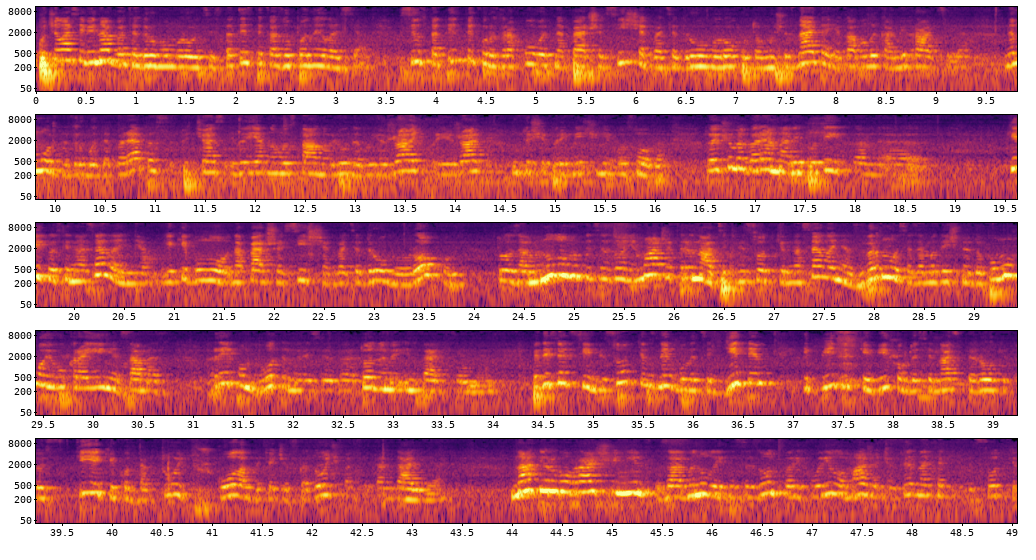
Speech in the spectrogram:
Почалася війна в 22-му році, статистика зупинилася. Всю статистику розраховують на 1 січня 22-го року, тому що знаєте, яка велика міграція. Не можна зробити перепис під час воєнного стану. Люди виїжджають, приїжджають, внутрішні переміщені особи. То якщо ми беремо навіть по тих е, кількості населення, яке було на 1 січня 2022 року, то за минулому підсезоні майже 13% населення звернулося за медичною допомогою в Україні саме з грипом, з гострими респіраторними інфекціями. 57% з них були це діти і підлітки віком до 17 років, тобто ті, які контактують в школах, дитячих садочках і так далі. На Кіровоградщині за минулий сезон перехворіло майже 14%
